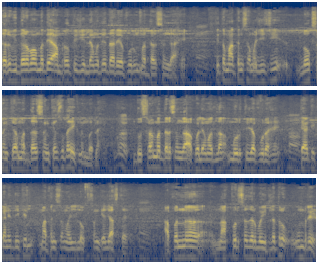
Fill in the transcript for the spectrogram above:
तर विदर्भामध्ये अमरावती जिल्ह्यामध्ये दर्यापूर मतदारसंघ आहे. तिथं मातंग समाजाची लोकसंख्या मतदारसंख्या सुद्धा एक नंबरला आहे. दुसरा मतदारसंघ अकोल्यामधला मूर्तिजापूर आहे. त्या ठिकाणी देखील मातंग समाजाची लोकसंख्या जास्त आहे. आपण नागपूरचं जर बघितलं तर उमरेड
